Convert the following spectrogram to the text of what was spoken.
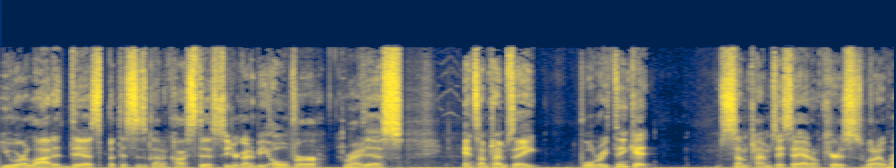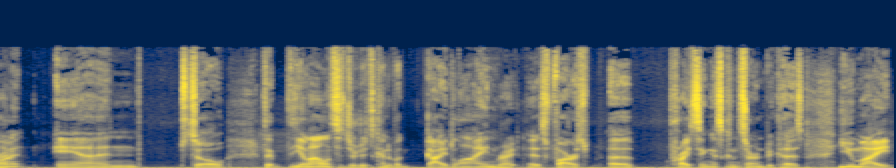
you were allotted this, but this is going to cost this, so you're going to be over Right. this. And sometimes they will rethink it. Sometimes they say, "I don't care. This is what I want," and so the the allowances are just kind of a guideline Right. as far as uh, pricing is concerned because you might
